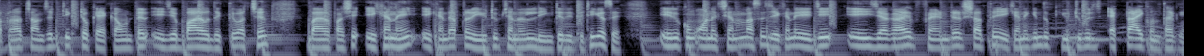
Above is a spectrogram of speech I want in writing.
আপনারা যে টিকটক অ্যাকাউন্টের এই যে বায়ো দেখতে পাচ্ছেন বায়োর পাশে এখানেই এখানে আপনার ইউটিউব চ্যানেলের লিঙ্কটা দিতে, ঠিক আছে? এরকম অনেক চ্যানেল আছে যেখানে এই যে, এই জায়গায় ফ্রেন্ডের সাথে এখানে কিন্তু ইউটিউবের একটা আইকন থাকে।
